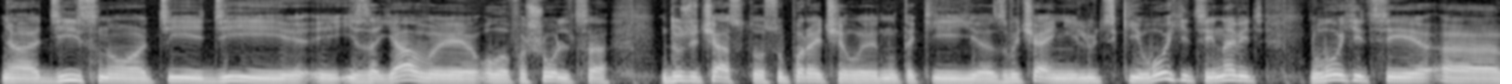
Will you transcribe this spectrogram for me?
а, дійсно ті дії і заяви Олафа Шольца дуже часто суперечили ну такій звичайній людській логіці, і навіть логіці е,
